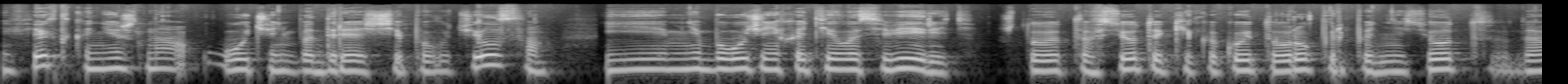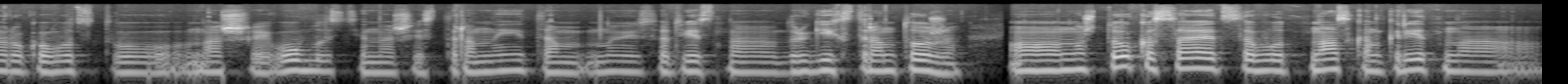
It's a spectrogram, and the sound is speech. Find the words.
Эффект, конечно, очень бодрящий получился. И мне бы очень хотелось верить, что это все-таки какой-то урок преподнесет да, руководству нашей области, нашей страны, там, ну и, соответственно, других стран тоже. А, но что касается вот нас конкретно,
